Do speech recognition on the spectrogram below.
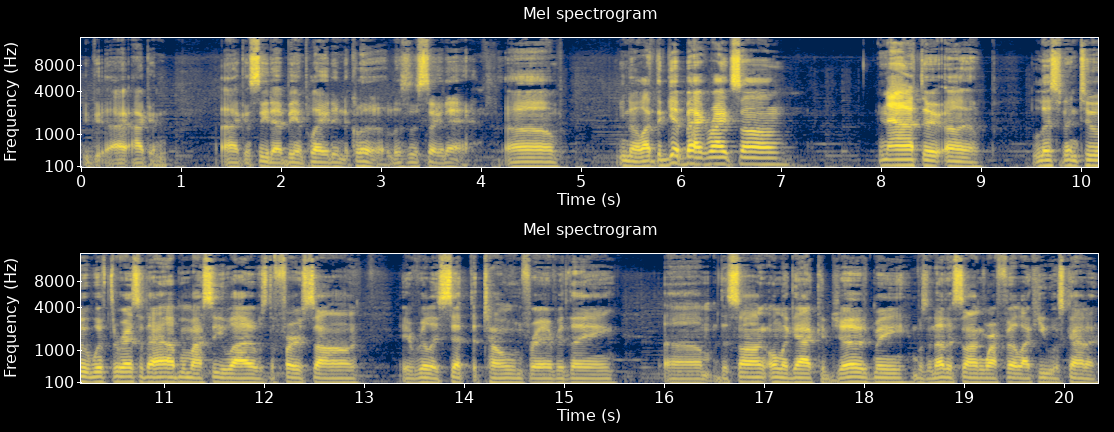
could, I, I can I can see that being played in the club. Let's just say that. Um, you know, like the Get Back Right song. Now after uh, listening to it with the rest of the album, I see why it was the first song. It really set the tone for everything. Um, the song "Only God Could Judge Me" was another song where I felt like he was kind of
